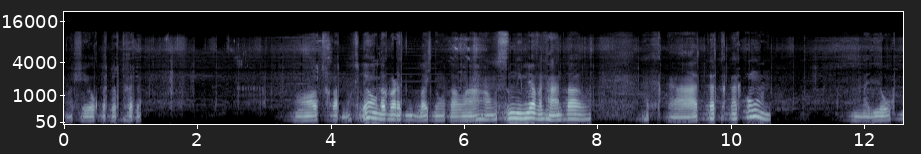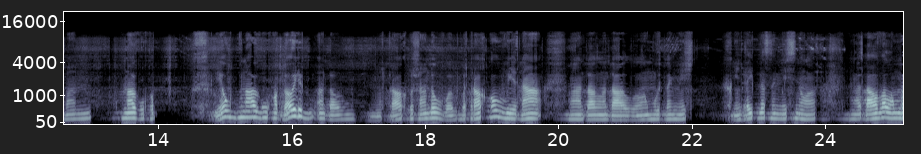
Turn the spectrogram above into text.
Вообще его подписали. Вот, ладно. На город возьму талам. Сны лево надал. А, так как он. Малюхман. На губах. Eu nagu doido andou no troco puxando o voo, troco o visa, andou, andou, muito nisso. Ninguém pensa nisso não. Mas dava lá uma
